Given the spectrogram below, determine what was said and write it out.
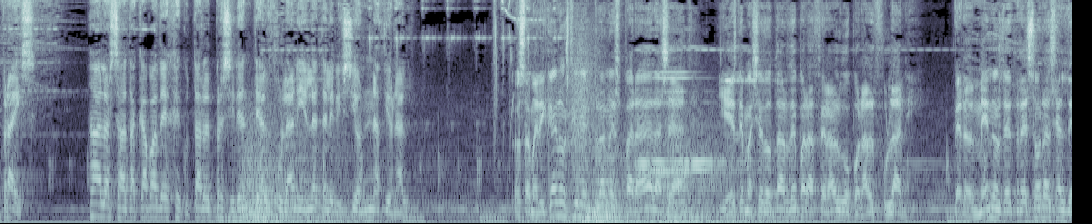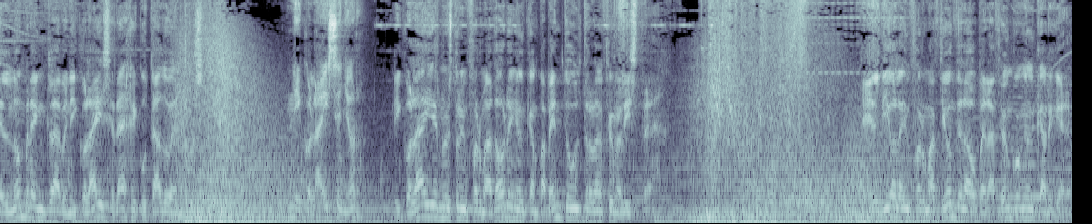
Price, Al-Assad acaba de ejecutar al presidente Al-Fulani en la televisión nacional. Los americanos tienen planes para Al-Assad y es demasiado tarde para hacer algo por Al-Fulani. Pero en menos de tres horas el del nombre en clave Nikolai será ejecutado en Rusia. ¿Nikolai, señor? Nikolai es nuestro informador en el campamento ultranacionalista. Él dio la información de la operación con el carguero.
